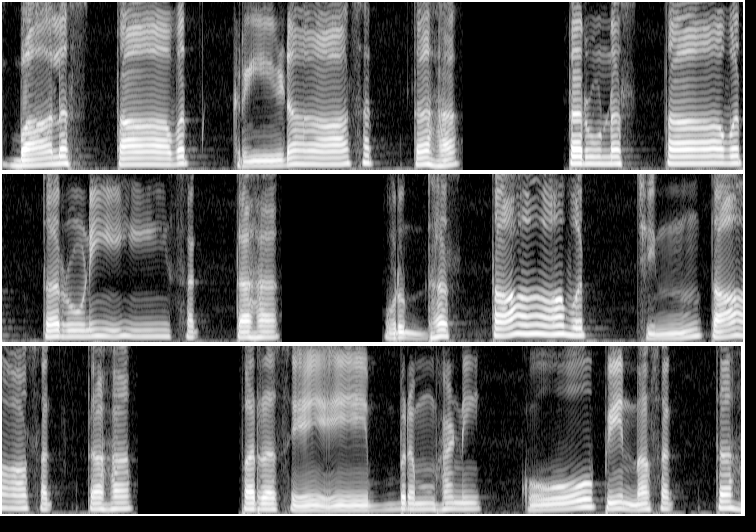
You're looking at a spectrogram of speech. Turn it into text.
बालस्तावत्क्रीडासक्तः तरुणस्तावत्तरुणीसक्तः वृद्धस् तावच्चिन्तासक्तः परसे ब्रह्मणि कोऽपि न सक्तः।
